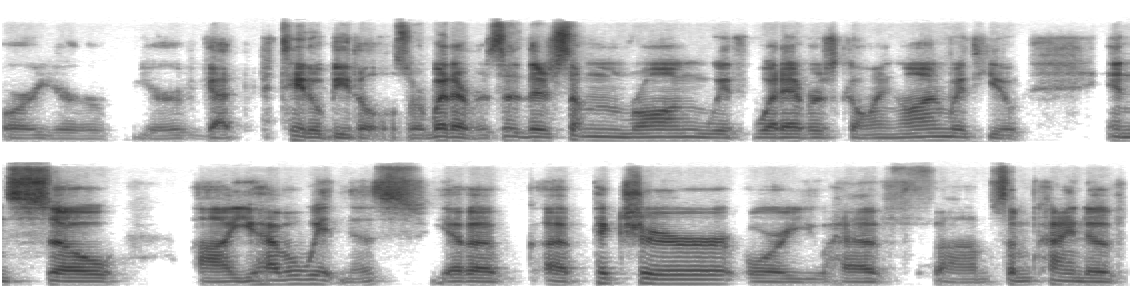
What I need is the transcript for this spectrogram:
or you're you've got potato beetles or whatever. So there's something wrong with whatever's going on with you. And so uh, you have a witness you have a, a picture or you have um, some kind of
